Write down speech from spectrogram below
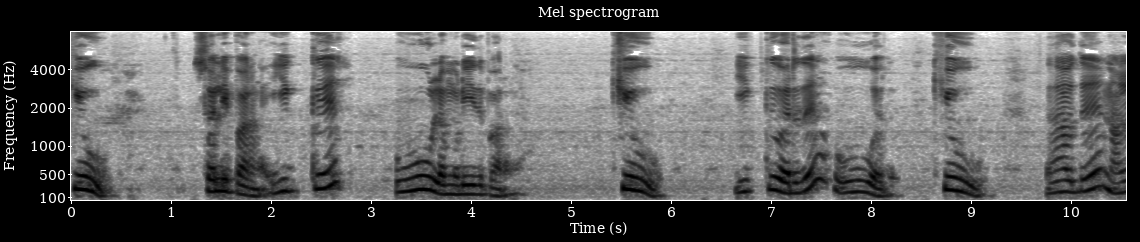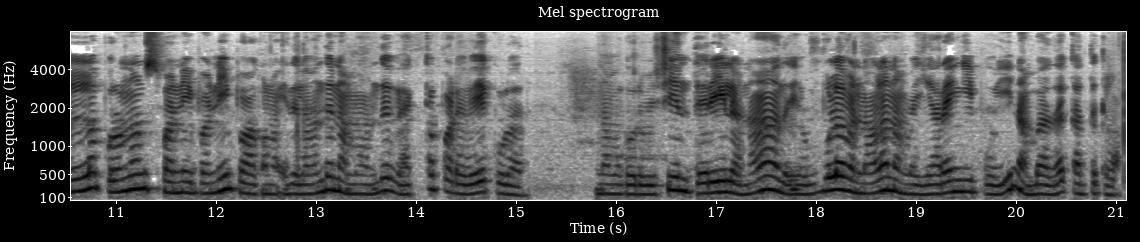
ஹியூ சொல்லி பாருங்கள் இக்கு ஊவில் முடியுது பாருங்கள் க்யூ இக்கு வருது ஊ வருது. க்யூ அதாவது நல்லா ப்ரொனவுன்ஸ் பண்ணி பண்ணி பார்க்கணும். இதில் வந்து நம்ம வந்து வெக்கப்படவே கூடாது. நமக்கு ஒரு விஷயம் தெரியலன்னா அது எவ்வளோ வேணாலும் நம்ம இறங்கி போய் நம்ம அதை கற்றுக்கலாம்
